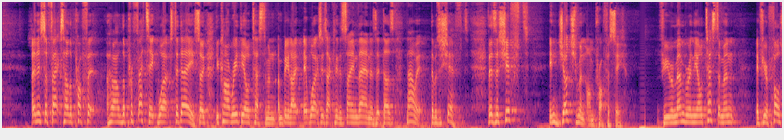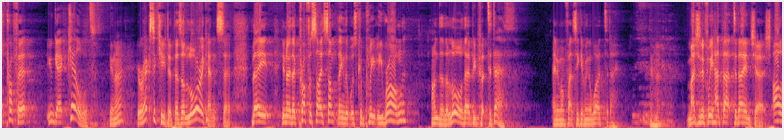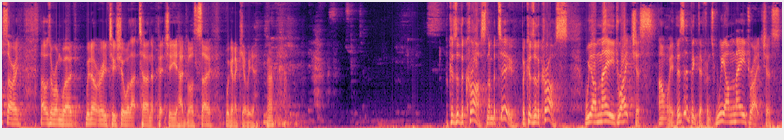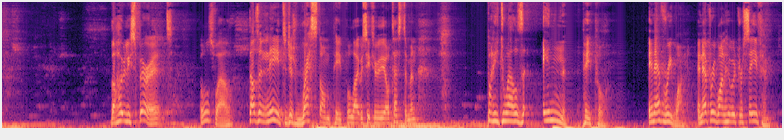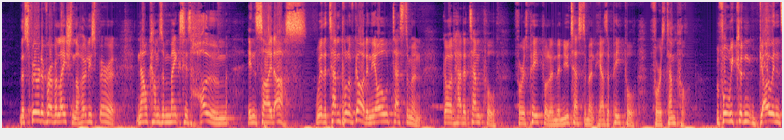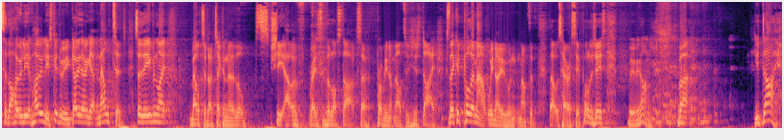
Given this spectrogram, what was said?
And this affects how the prophet, how the prophetic works today. So you can't read the Old Testament and be like, it works exactly the same then as it does now. It there was a shift. There's a shift in judgment on prophecy. If you remember in the Old Testament, if you're a false prophet, you get killed. You know, you're executed. There's a law against it. They, you know, they prophesied something that was completely wrong. Under the law, they'd be put to death. Anyone fancy giving a word today? Imagine if we had that today in church. Oh, sorry, that was a wrong word. We're not really too sure what that turnip picture you had was, so we're going to kill you. Because of the cross, number two, because of the cross, we are made righteous, aren't we? This is a big difference. We are made righteous. The Holy Spirit, all's well, doesn't need to just rest on people like we see through the Old Testament, but He dwells in people in everyone, in everyone who would receive him. The Spirit of revelation, the Holy Spirit, now comes and makes his home inside us. We're the temple of God. In the Old Testament, God had a temple for his people. In the New Testament, he has a people for his temple. Before we couldn't go into the Holy of Holies, could we? We'd go there and get melted. So they even like melted. I've taken a little sheet out of Raiders of the Lost Ark, so probably not melted. You just die. Because they could pull him out. We know he wouldn't melted. That was heresy. Apologies. Moving on. But you die.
